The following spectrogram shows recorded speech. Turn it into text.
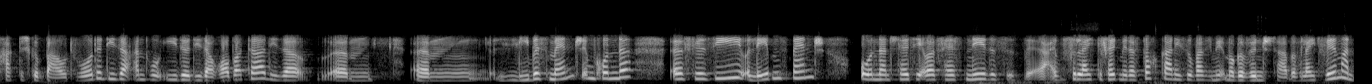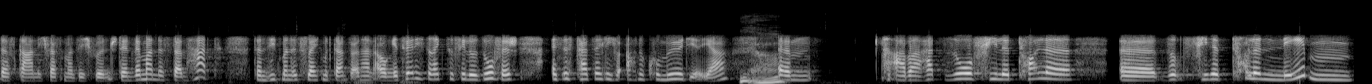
praktisch gebaut wurde, dieser Androide, dieser Roboter, dieser ähm, ähm, Liebesmensch im Grunde äh, für sie, Lebensmensch. Und dann stellt sie aber fest, nee, das ist, äh, vielleicht gefällt mir das doch gar nicht so, was ich mir immer gewünscht habe. Vielleicht will man das gar nicht, was man sich wünscht. Denn wenn man das dann hat, dann sieht man es vielleicht mit ganz anderen Augen. Jetzt werde ich direkt zu philosophisch. Es ist tatsächlich auch eine Komödie, ja. ja. Ähm, aber hat so viele tolle, äh, so viele tolle Neben,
